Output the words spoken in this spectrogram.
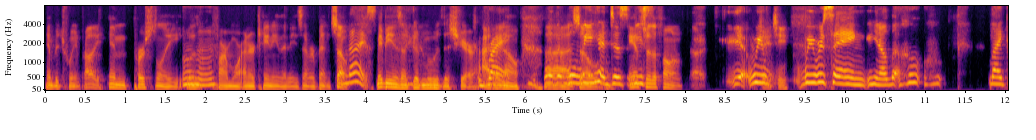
in between. Probably him personally was Mhm. far more entertaining than he's ever been. So nice. maybe he's in a good mood this year. I Right. don't know. Well, the- Uh, well, we had just we answer the phone. Uh, yeah we JT. we were saying you know who, who like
